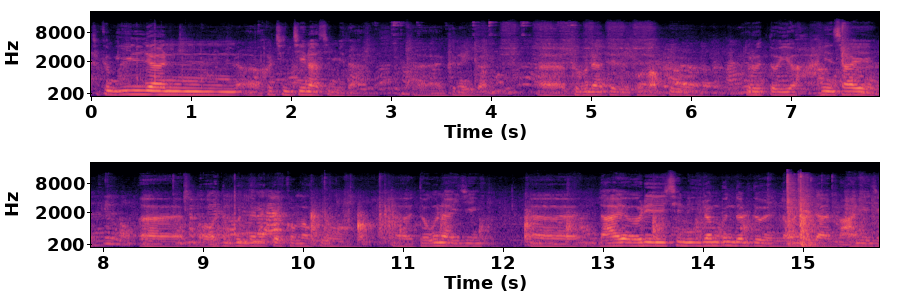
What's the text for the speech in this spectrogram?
지금 1년 어, 훨씬 지났습니다. 어, 그러니까 어, 그분한테도 고맙고 그리고 또 이 한인사회 어, 모든 분들한테 고맙고 어, 더구나 이제 어, 나이 어리신 이런 분들도 너희다 많이 이제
